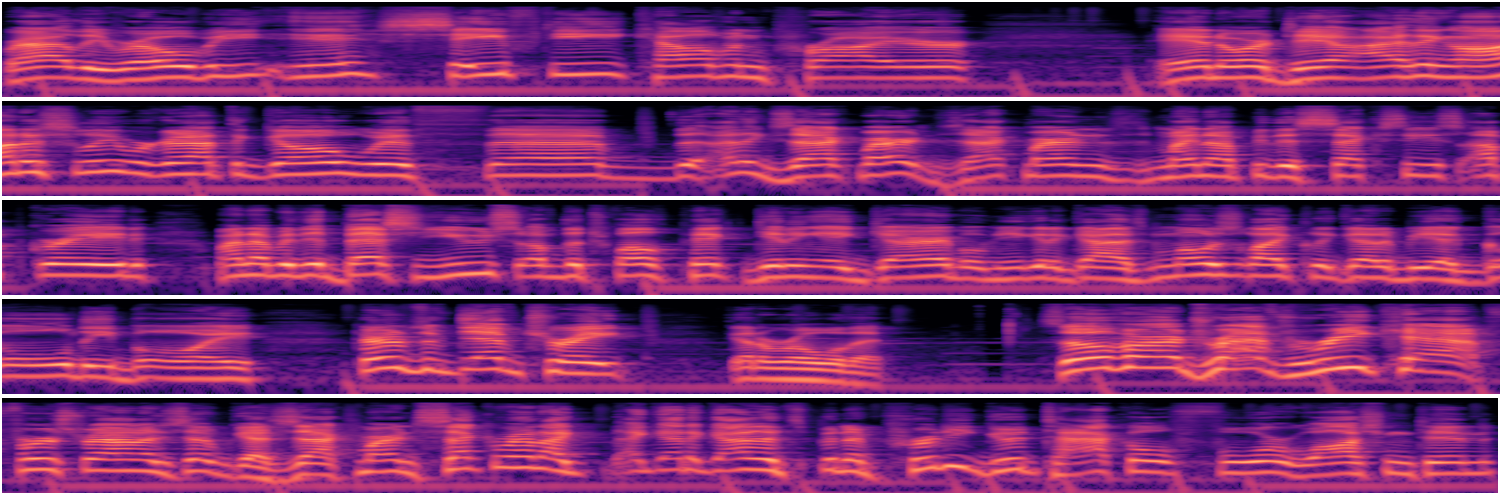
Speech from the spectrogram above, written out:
Bradley Roby. Eh. Safety, Calvin Pryor and or Dale. I think honestly, we're gonna have to go with. Uh, I think Zack Martin. Zack Martin might not be the sexiest upgrade, might not be the best use of the 12th pick, getting a guard. But when you get a guy that's most likely to be a Goldie boy, in terms of dev trait, got to roll with it. So for our draft recap, first round, I said we got Zack Martin. Second round, I, I got a guy that's been a pretty good tackle for Washington.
